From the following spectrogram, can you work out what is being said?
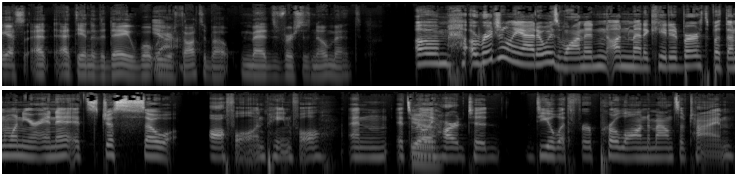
I guess at, at the end of the day what were your thoughts about meds versus no meds? Um, originally I'd always wanted an unmedicated birth, but then when you're in it, it's just so awful and painful, and it's really hard to deal with for prolonged amounts of time.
